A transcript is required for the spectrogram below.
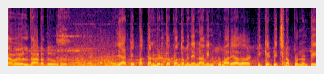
యాభై వేలు దాటదు. మెజార్టీ పక్కన పెడితే కొంతమంది నవీన్ కుమార్ యాదవ్ టికెట్ ఇచ్చినప్పటి నుండి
